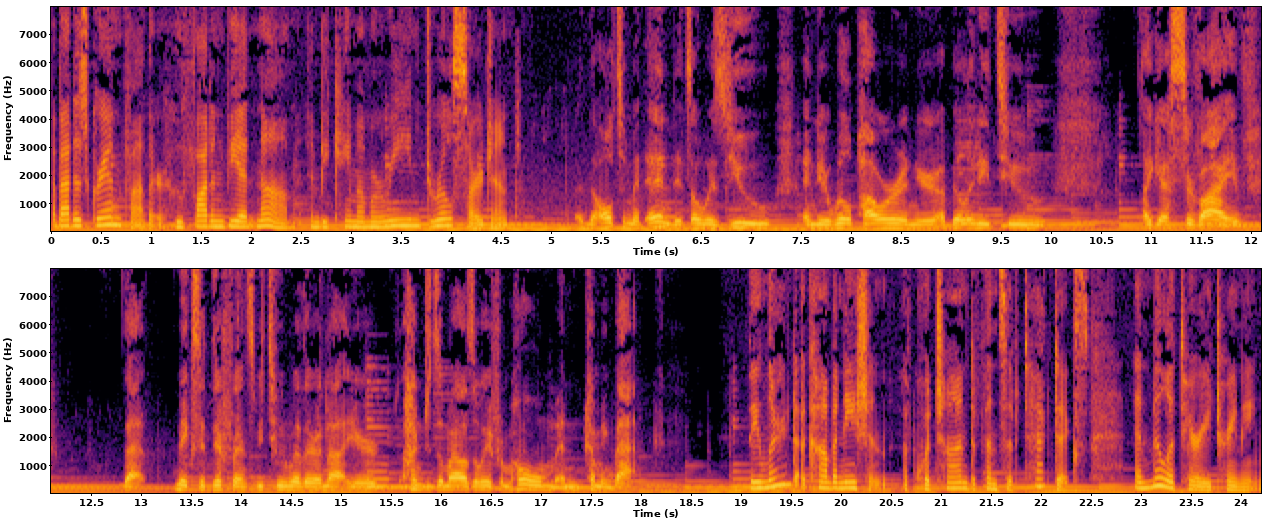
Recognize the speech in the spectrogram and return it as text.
about his grandfather who fought in Vietnam and became a Marine drill sergeant. The ultimate end, it's always you and your willpower and your ability to, I guess, survive that makes a difference between whether or not you're hundreds of miles away from home and coming back. They learned a combination of Quechan defensive tactics and military training.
